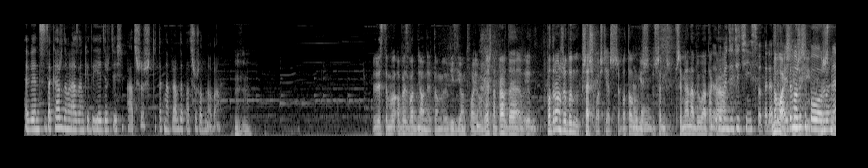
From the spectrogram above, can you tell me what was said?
E, więc za każdym razem, kiedy jedziesz gdzieś i patrzysz, to tak naprawdę patrzysz od nowa. Mhm. Jestem obezwładniony tą wizją twoją, wiesz, naprawdę y, podrążyłbym przeszłość jeszcze, bo to okay. mówisz, przemiana była taka... No to będzie dzieciństwo teraz, no właśnie, to może dzieci... się położy, nie?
